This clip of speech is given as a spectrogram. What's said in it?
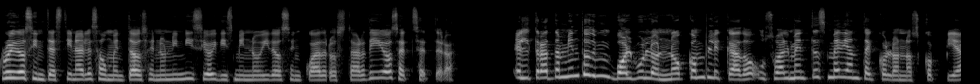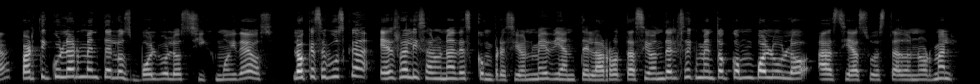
ruidos intestinales aumentados en un inicio y disminuidos en cuadros tardíos, etc. El tratamiento de un vólvulo no complicado usualmente es mediante colonoscopia, particularmente los vólvulos sigmoideos. Lo que se busca es realizar una descompresión mediante la rotación del segmento convolulo hacia su estado normal.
